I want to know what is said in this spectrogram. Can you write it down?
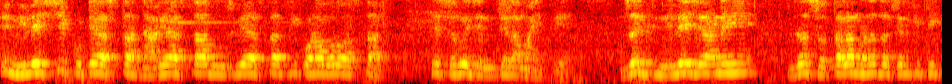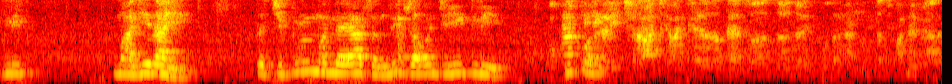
ते निलेशचे कुठे असतात डावे असतात उजवे असतात की कोणाबरोबर असतात हे सर्व जनतेला माहिती आहे. जर निलेश राणे जर स्वतःला म्हणत असेल की ती क्लिप माझी नाही तर चिपळूणमधल्या या संदीप सावंतची ही क्लिप ही राजकारण खेळलं जातं. याचं जळजळीत उदाहरण नुकतंच पाहायला मिळालं.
